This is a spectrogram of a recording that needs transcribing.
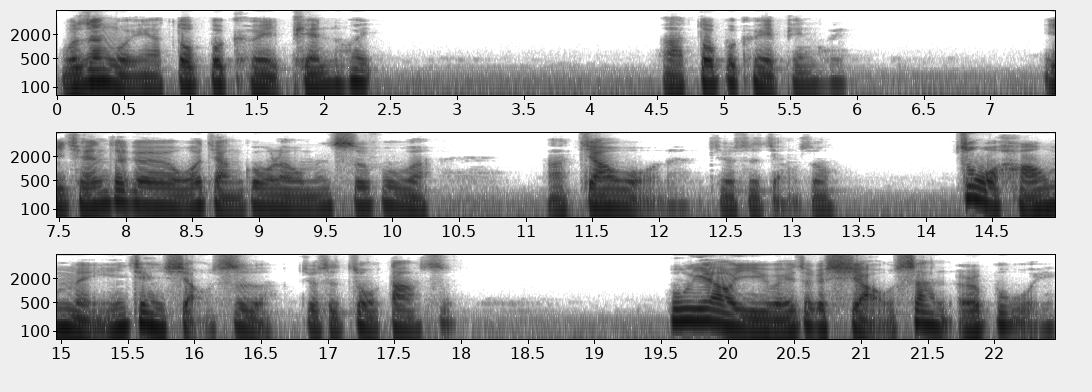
我认为啊都不可以偏会啊，都不可以偏会。以前这个我讲过了，我们师父啊啊教我的就是讲说，做好每一件小事就是做大事，不要以为这个小善而不为。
